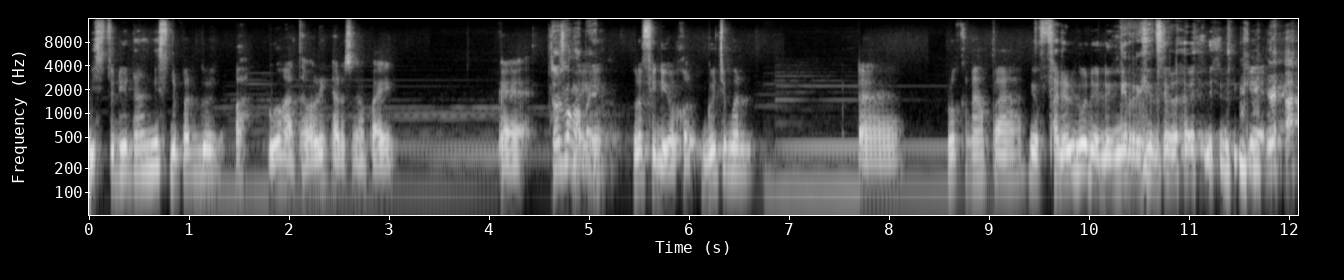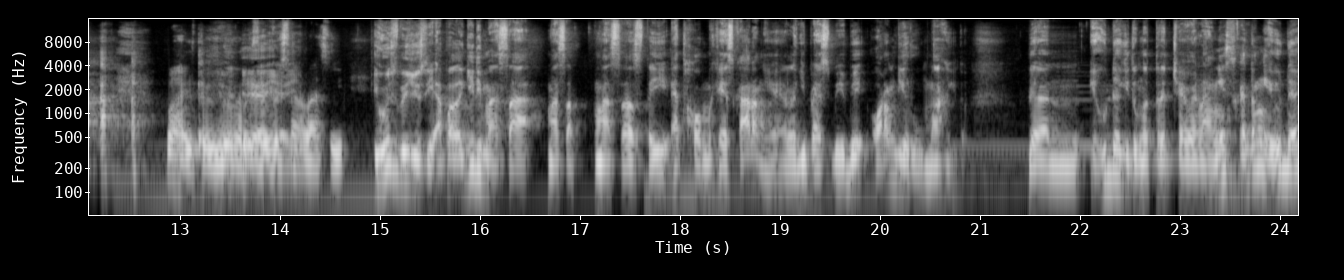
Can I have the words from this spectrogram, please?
di situ dia nangis depan gue wah gue nggak tahu nih harus ngapain. Kayak Terus lo ngapain? lo video call. Gue cuman eh lo kenapa padahal gue udah denger gitu loh kayak wah itu gue ngerasa Iya, iya, bersalah sih Gue setuju sih, apalagi di masa masa masa stay at home kayak sekarang ya, lagi PSBB, orang di rumah gitu. Dan ya udah gitu nge-treat cewek nangis, kadang ya udah,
